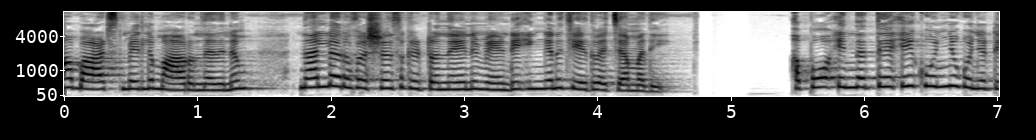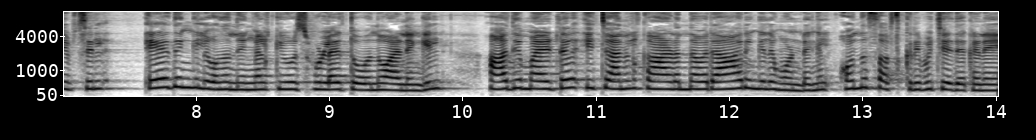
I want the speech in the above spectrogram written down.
ആ ബാഡ് സ്മെല്ല് മാറുന്നതിനും നല്ലൊരു ഫ്രഷ്നസ് കിട്ടുന്നതിനും വേണ്ടി ഇങ്ങനെ ചെയ്തു വെച്ചാൽ മതി. അപ്പോൾ ഇന്നത്തെ ഈ കുഞ്ഞു കുഞ്ഞു ടിപ്സിൽ ഏതെങ്കിലും ഒന്ന് നിങ്ങൾക്ക് യൂസ്ഫുള്ളായി തോന്നുവാണെങ്കിൽ ആദ്യമായിട്ട് ഈ ചാനൽ കാണുന്നവരാരെങ്കിലും ഉണ്ടെങ്കിൽ ഒന്ന് സബ്സ്ക്രൈബ് ചെയ്തേക്കണേ.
